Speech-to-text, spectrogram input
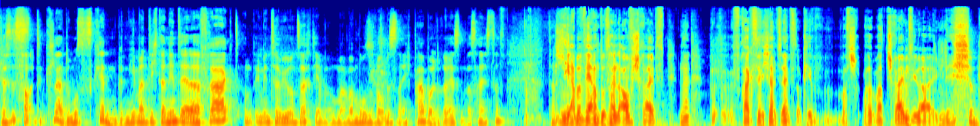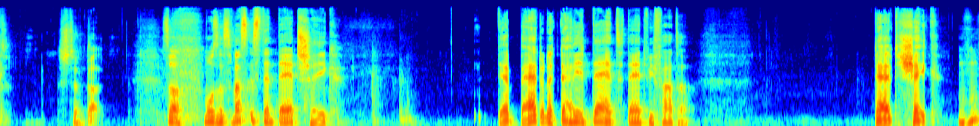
Das ist Voll. klar, du musst es kennen. Wenn jemand dich dann hinterher da fragt und im Interview und sagt, ja, aber Moses, warum ist denn eigentlich Parboiled-Reis und was heißt das? das nee, aber während du es halt aufschreibst, ne, fragst du dich halt selbst, okay, was, was schreiben sie da eigentlich? Stimmt. Stimmt. So, Moses, was ist der Dad Shake? Der Bad oder Dad? Nee, Dad. Dad wie Vater. Dad Shake. Mhm.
